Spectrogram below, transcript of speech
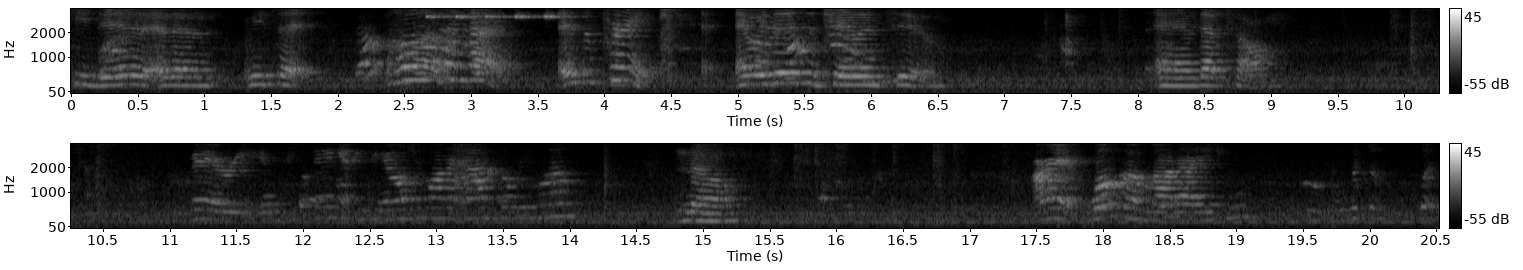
he did, and then we said, hold on, come back. It's a prank. And we did it to Traylon too. And that's all. Very interesting. Anything else you want to add? No. All right, welcome, Marai. what the what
